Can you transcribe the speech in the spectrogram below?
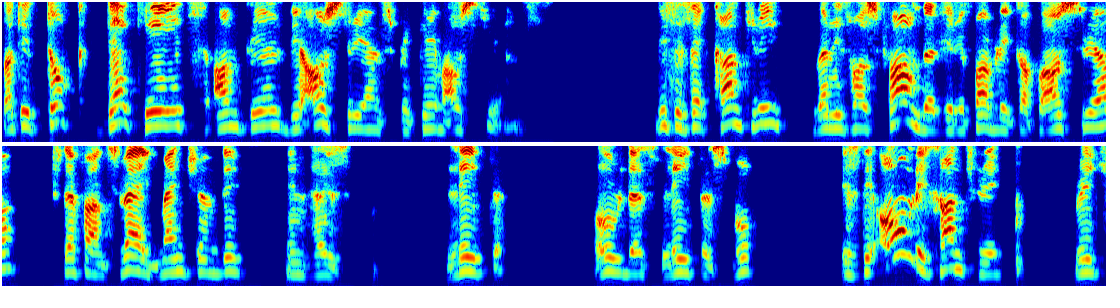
But it took decades until the Austrians became Austrians. This is a country when it was founded, the Republic of Austria. Stefan Zweig mentioned it in his late, oldest, latest book, is the only country which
